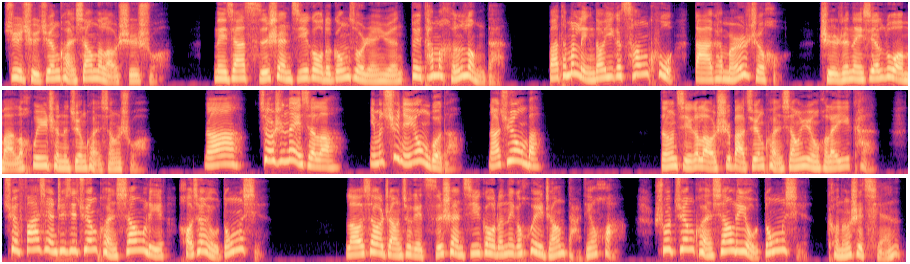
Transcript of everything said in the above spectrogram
据取捐款箱的老师说，那家慈善机构的工作人员对他们很冷淡，把他们领到一个仓库，打开门之后，指着那些落满了灰尘的捐款箱说：“那就是那些了，你们去年用过的，拿去用吧。”等几个老师把捐款箱运回来一看，却发现这些捐款箱里好像有东西。老校长就给慈善机构的那个会长打电话，说捐款箱里有东西，可能是钱，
